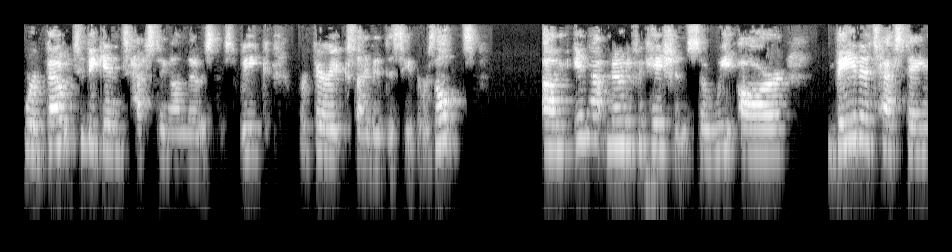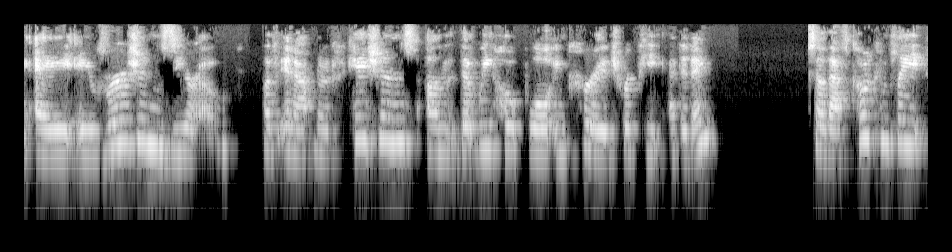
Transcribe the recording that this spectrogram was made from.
We're about to begin testing on those this week. We're very excited to see the results. Um, in-app notifications. So we are beta testing a, a version zero of in-app notifications um, that we hope will encourage repeat editing. So that's code complete.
